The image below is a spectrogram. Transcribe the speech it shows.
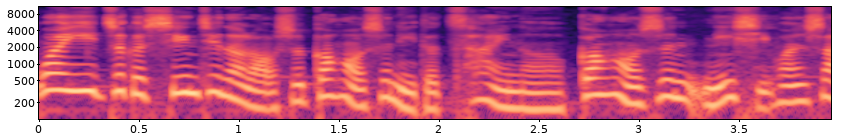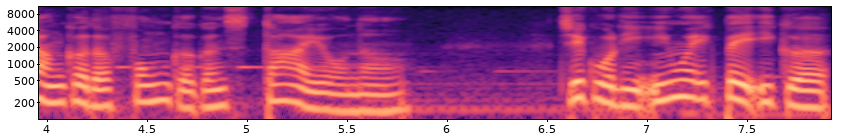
万一这个新进的老师刚好是你的菜呢？刚好是你喜欢上课的风格跟 style 呢？结果你因为被一个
